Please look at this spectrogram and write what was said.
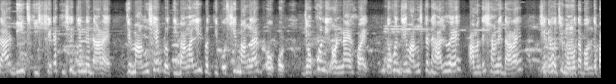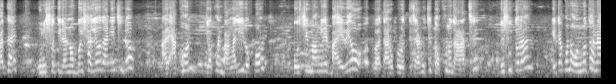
তার বীজ কি, সেটা কিসের জন্য দাঁড়ায়? যে মানুষের প্রতি, বাঙালির প্রতি, পশ্চিম বাংলার ওপর যখনই অন্যায় হয়, তখন যে মানুষটা ঢাল হয়ে আমাদের সামনে দাঁড়ায়, সেটা হচ্ছে মমতা বন্দ্যোপাধ্যায়। উনিশশো তিরানব্বই সালেও দাঁড়িয়েছিল। আর এখন যখন বাঙালির ওপর, পশ্চিমবাংলের বাইরেও তার উপর অত্যাচার হচ্ছে, তখনও দাঁড়াচ্ছে। তো সুতরাং এটা কোনো অন্যথা না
